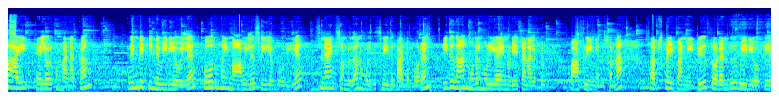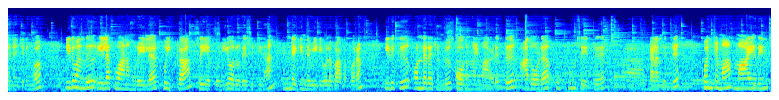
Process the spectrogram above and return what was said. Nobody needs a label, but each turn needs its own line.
Hi எல்லோருக்கும் வணக்கம். இன்றைக்கு இந்த வீடியோவில் கோதுமை மாவில் செய்யக்கூடிய ஸ்நாக்ஸ் ஒன்று தான் உங்களுக்கு செய்து காட்ட போகிறேன் இதுதான் முதல் முறையாக என்னுடைய சேனலுக்கு பார்க்குறீங்கன்னு சொன்னால் சப்ஸ்கிரைப் பண்ணிவிட்டு தொடர்ந்து வீடியோக்குள்ளே இணைஞ்சிருங்க. இது வந்து இலகுவான முறையில் குயிக்காக செய்யக்கூடிய ஒரு ரெசிபி தான் இன்றைக்கு இந்த வீடியோவில் பார்க்க போகிறோம் இதுக்கு ஒன்றரை சுண்டு கோதுமை மா எடுத்து அதோட உப்பும் சேர்த்து கலந்துட்டு கொஞ்சமாக மாயரின்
